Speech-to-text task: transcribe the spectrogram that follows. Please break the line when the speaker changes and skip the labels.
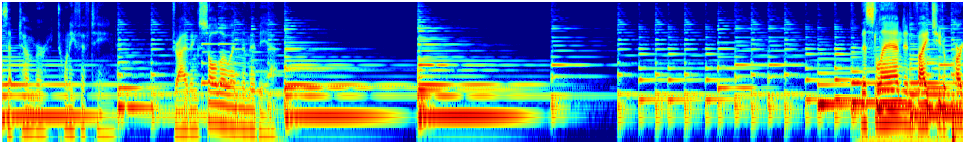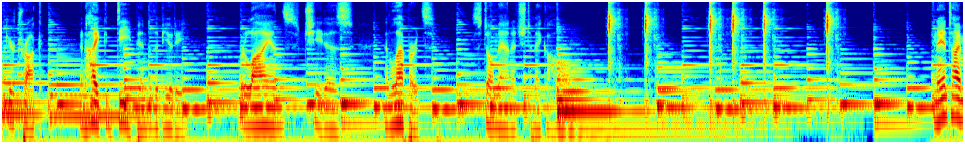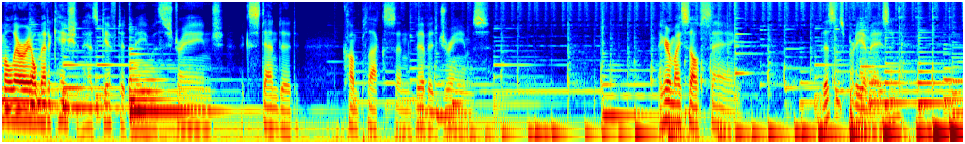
September 2015. Driving solo in Namibia. This land invites you to park your truck and hike deep into the beauty, where lions, cheetahs, and leopards still manage to make a home. An anti malarial medication has gifted me with strange, extended, complex, and vivid dreams. I hear myself saying, This is pretty amazing.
